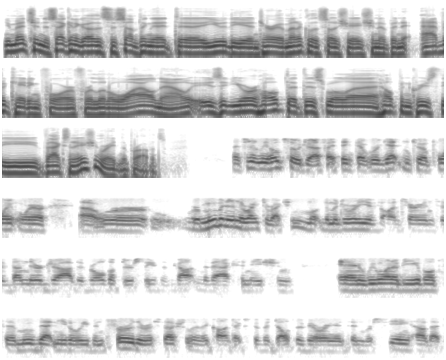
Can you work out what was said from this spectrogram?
You mentioned a second ago this is something that uh, you, the Ontario Medical Association, have been advocating for for a little while now. Is it your hope that this will uh, help increase the vaccination rate in the province? I certainly hope so, Jeff. I think that we're getting to a point where uh, we're we're moving in the right direction. The majority of Ontarians have done their job. They've rolled up their sleeves. They've gotten the vaccination. And we want to be able to move that needle even further, especially in the context of a Delta variant. And we're seeing how that's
